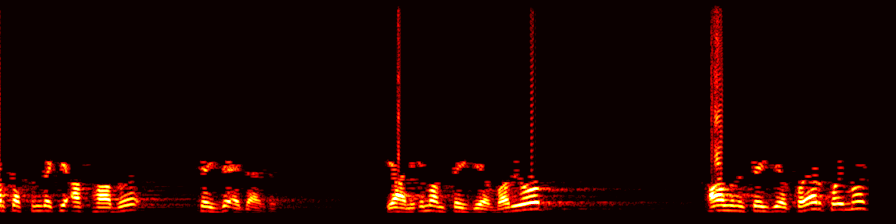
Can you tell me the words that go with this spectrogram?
arkasındaki ashabı secde ederdi. Yani imam secdeye varıyor, alnını secdeye koyar koymaz,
